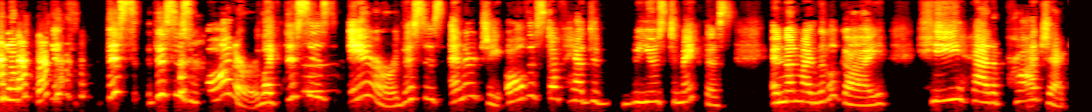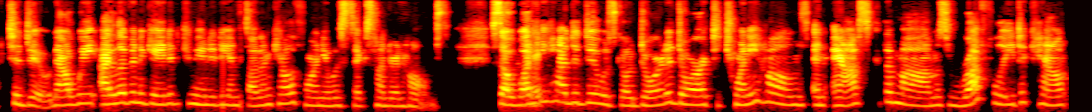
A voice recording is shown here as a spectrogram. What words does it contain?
you know, this this is water. Like this is air. This is energy. All this stuff had to be used to make this. And then my little guy he had a project to do. Now we i live in a gated community in southern california with 600 homes. So what he had to do was go door to door to 20 homes and ask the moms roughly to count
